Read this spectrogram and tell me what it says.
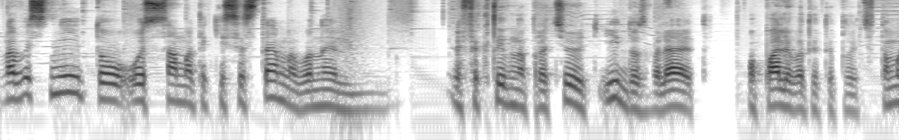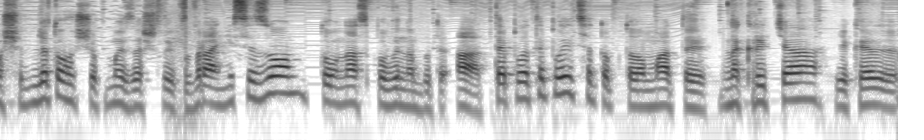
навесні, то ось саме такі системи вони ефективно працюють і дозволяють. Опалювати теплицю, тому що для того, щоб ми зайшли в ранній сезон, то у нас повинна бути а тепла теплиця, тобто мати накриття, яке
